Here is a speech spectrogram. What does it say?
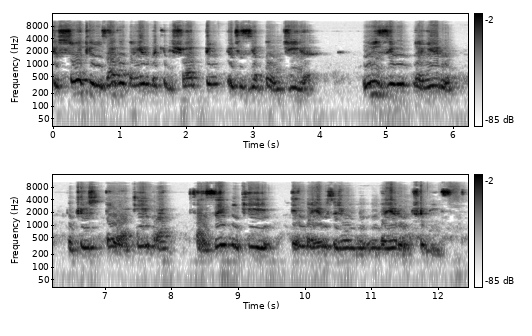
pessoa que usava o banheiro daquele shopping, eu dizia bom dia. Use o banheiro, porque eu estou aqui para fazer com que o banheiro seja um, um banheiro feliz.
